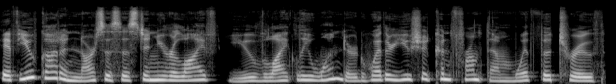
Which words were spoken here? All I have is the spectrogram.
If you've got a narcissist in your life, you've likely wondered whether you should confront them with the truth.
